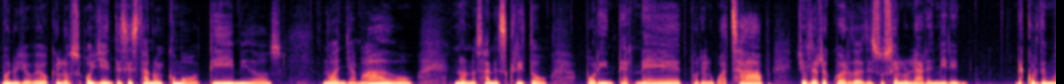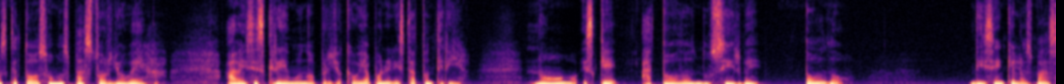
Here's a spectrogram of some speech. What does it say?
Bueno, yo veo que los oyentes están hoy como tímidos, no han llamado, no nos han escrito por internet, por el WhatsApp. Yo les recuerdo desde sus celulares, miren, recordemos que todos somos pastor y oveja. A veces creemos, no, pero yo qué voy a poner esta tontería. No, es que a todos nos sirve todo. Dicen que los más,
